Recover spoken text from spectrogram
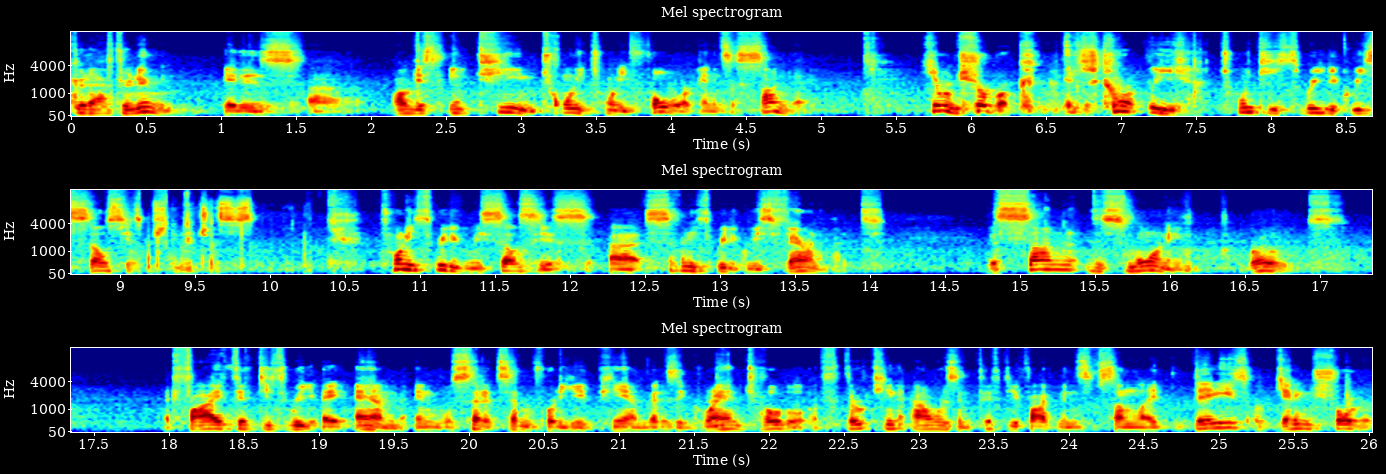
Good afternoon. It is uh, August 18, 2024, and it's a Sunday. Here in Sherbrooke, it is currently 23 degrees Celsius. I'm just going to adjust this. 23 degrees Celsius, uh, 73 degrees Fahrenheit. The sun this morning rose at 5:53 a.m. and will set at 7:48 p.m. That is a grand total of 13 hours and 55 minutes of sunlight. The days are getting shorter.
